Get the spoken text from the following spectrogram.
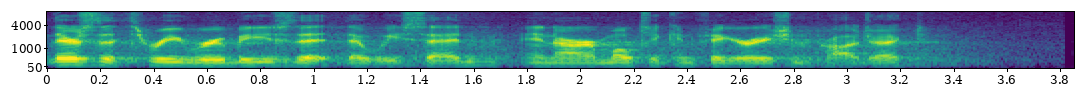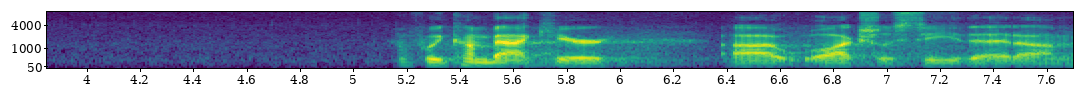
there's the three rubies that, that we said in our multi-configuration project. If we come back here, uh, we'll actually see that um,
